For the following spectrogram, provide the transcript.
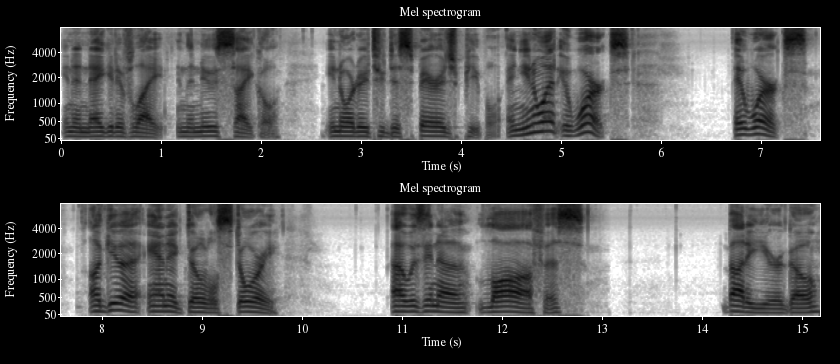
in a negative light in the news cycle in order to disparage people. And you know what? It works. It works. I'll give an anecdotal story. I was in a law office about a year ago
